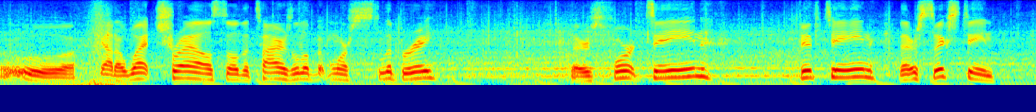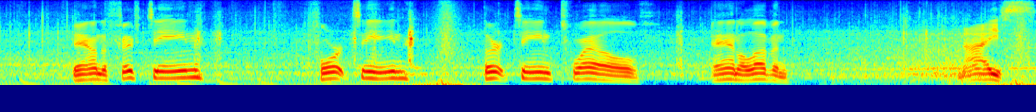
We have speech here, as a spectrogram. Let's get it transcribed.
Ooh, got a wet trail, so the tire's a little bit more slippery. There's 14, 15, there's 16. Down to 15, 14, 13, 12, and 11. Nice.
